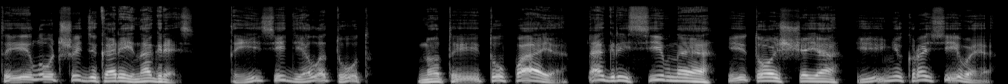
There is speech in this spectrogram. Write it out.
«Ты лучший дикарей на грязь. Ты сидела тут. Но ты тупая, Агрессивная и тощая, и некрасивая.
